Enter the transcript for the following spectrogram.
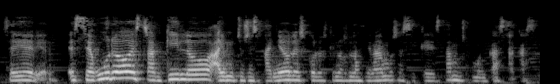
se vive bien. Es seguro, es tranquilo, hay muchos españoles con los que nos relacionamos, así que estamos como en casa, casa.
